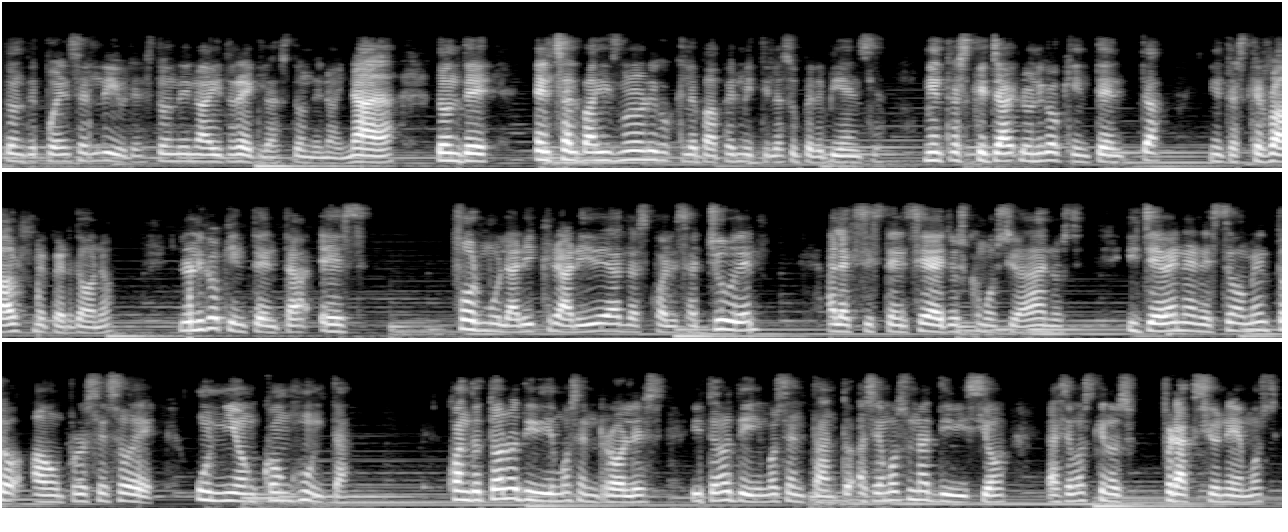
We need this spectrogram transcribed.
donde pueden ser libres, donde no hay reglas, donde no hay nada, donde el salvajismo es lo único que les va a permitir la supervivencia, mientras que Jack lo único que intenta, mientras que Ralph, me perdono, lo único que intenta es formular y crear ideas las cuales ayuden a la existencia de ellos como ciudadanos y lleven en este momento a un proceso de unión conjunta. Cuando todos nos dividimos en roles y todos nos dividimos en tanto, hacemos una división, hacemos que nos fraccionemos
